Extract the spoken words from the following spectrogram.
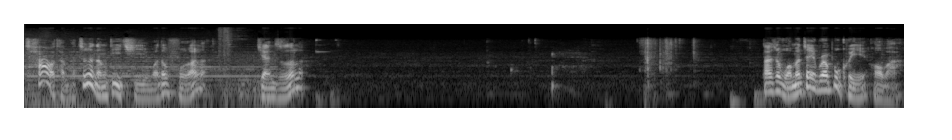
操他妈，这能第七，我都服了，简直了！但是我们这波不亏，好吧？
